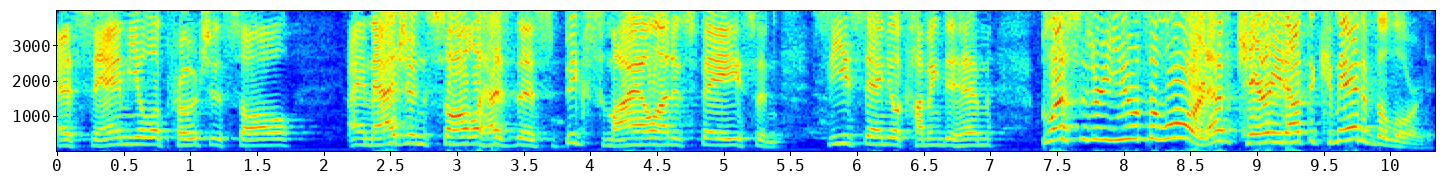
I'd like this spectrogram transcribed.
as Samuel approaches Saul? I imagine Saul has this big smile on his face and sees Samuel coming to him. Blessed are you of the Lord. I've carried out the command of the Lord.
